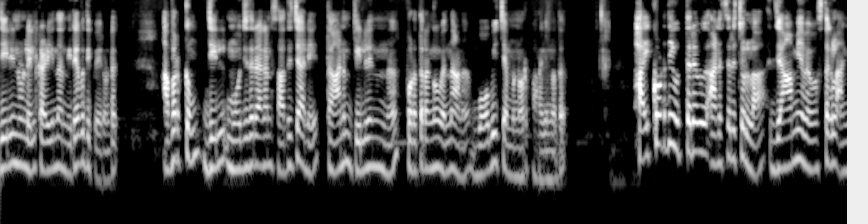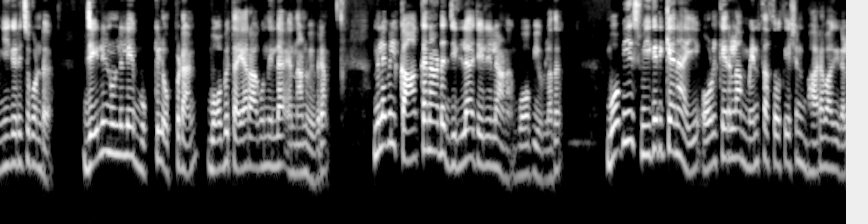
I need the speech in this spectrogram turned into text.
ജയിലിനുള്ളിൽ കഴിയുന്ന നിരവധി പേരുണ്ട്. അവർക്കും ജയിൽ മോചിതരാകാൻ സാധിച്ചാലേ താനും ജയിലിൽ നിന്ന് പുറത്തിറങ്ങുമെന്നാണ് ബോബി ചെമ്മണ്ണൂർ പറയുന്നത്. ഹൈക്കോടതി ഉത്തരവ് അനുസരിച്ചുള്ള ജാമ്യ വ്യവസ്ഥകൾ അംഗീകരിച്ചുകൊണ്ട് ജയിലിനുള്ളിലെ ബുക്കിൽ ഒപ്പിടാൻ ബോബി തയ്യാറാകുന്നില്ല എന്നാണ് വിവരം. നിലവിൽ കാക്കനാട് ജില്ലാ ജയിലിലാണ് ബോബി ഉള്ളത്. ബോബിയെ സ്വീകരിക്കാനായി ഓൾ കേരള മെൻസ് അസോസിയേഷൻ ഭാരവാഹികൾ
